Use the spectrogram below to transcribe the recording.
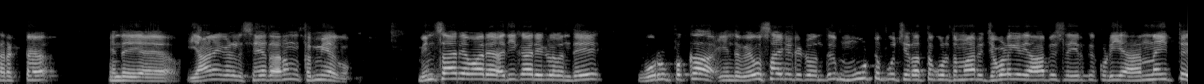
கரெக்டா இந்த யானைகள் சேதாரம் கம்மியாகும். மின்சார வாரிய அதிகாரிகள் வந்து ஒரு பக்கம் இந்த விவசாயிகள் கிட்ட வந்து மூட்டு பூச்சி ரத்தம் கொடுத்த மாதிரி ஜவளகிரி ஆபீஸ்ல இருக்கக்கூடிய அனைத்து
